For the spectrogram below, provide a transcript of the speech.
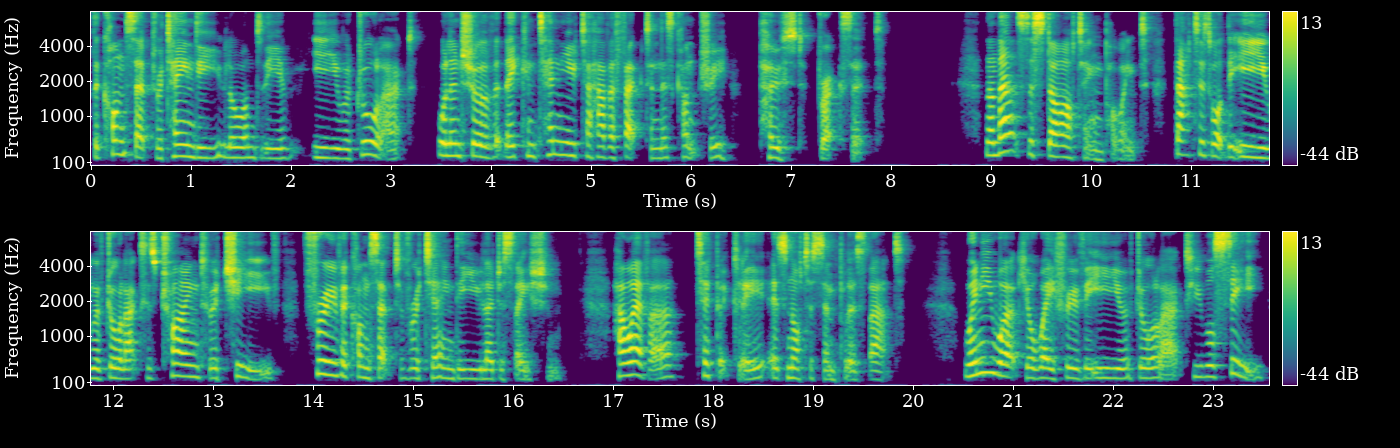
the concept retained EU law under the EU Withdrawal Act will ensure that they continue to have effect in this country post Brexit. Now, that's the starting point. That is what the EU Withdrawal Act is trying to achieve through the concept of retained EU legislation. However, typically, it's not as simple as that. When you work your way through the EU Withdrawal Act, you will see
